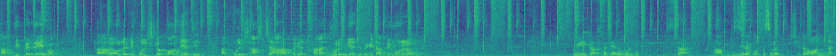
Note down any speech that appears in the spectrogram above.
শাস্তি পেতেই হবে। আর আমি অলরেডি পুলিশকে কল দিয়েছি আর পুলিশ আসছে আর আপনাকে থানায় ধরে নিয়ে যাবে। এটা আপনি মনে রাখবেন। তুই এই কাজটা কেন করলি? স্যার আপনি যেটা করতেছিলেন সেটা অন্যায়।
